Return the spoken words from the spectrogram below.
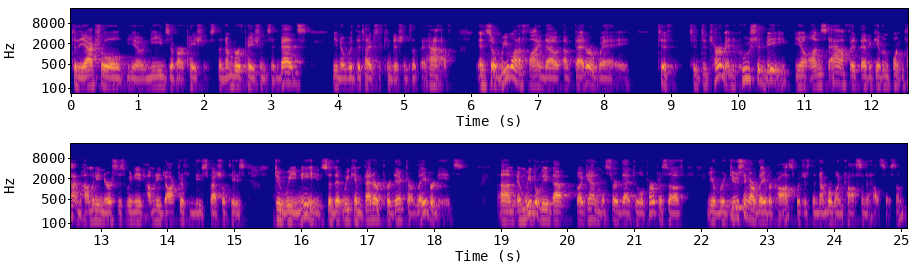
to the actual you know needs of our patients, the number of patients in beds, you know, with the types of conditions that they have. And so we want to find out a better way to to determine who should be you know on staff at, at a given point in time how many nurses we need how many doctors with these specialties do we need so that we can better predict our labor needs. Um, and we believe that, again, will serve that dual purpose of you're reducing our labor costs, which is the number one cost in the health system,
